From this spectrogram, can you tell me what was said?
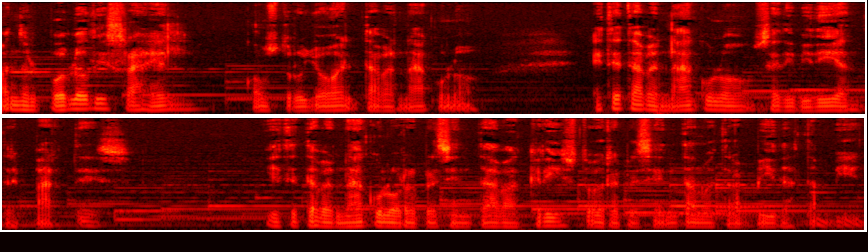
Cuando el pueblo de Israel construyó el tabernáculo, este tabernáculo se dividía en tres partes. Y este tabernáculo representaba a Cristo y representa nuestras vidas también.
